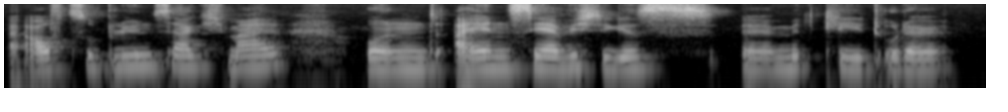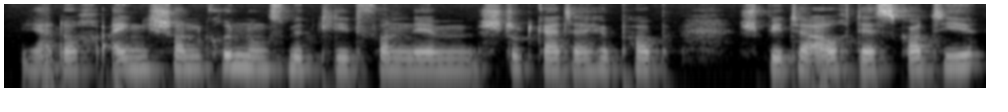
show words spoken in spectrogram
äh, aufzublühen, sage ich mal. Und ein sehr wichtiges äh, Mitglied oder ja doch eigentlich schon Gründungsmitglied von dem Stuttgarter Hip-Hop, später auch der Scotty,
